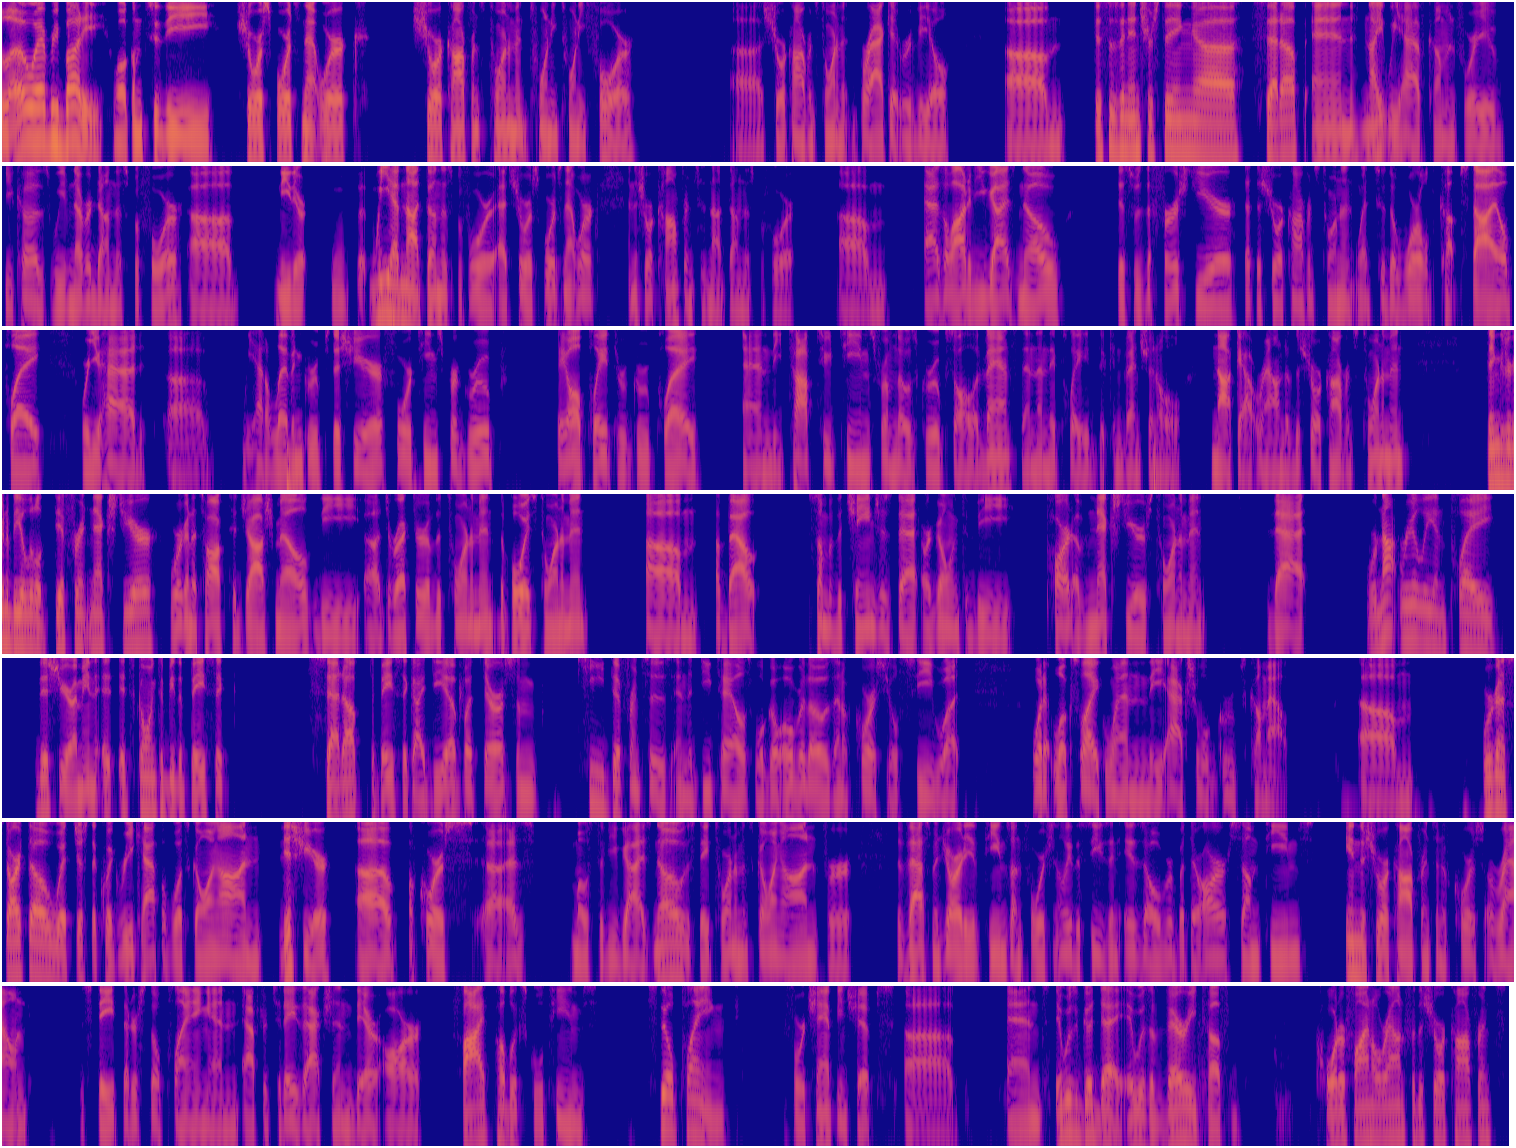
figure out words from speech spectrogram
Hello, everybody. Welcome to the Shore Sports Network Shore Conference Tournament 2024, uh, Shore Conference Tournament bracket reveal. Um, this is an interesting uh, setup and night we have coming for you because we've never done this before. Uh, neither we have not done this before at Shore Sports Network, and the Shore Conference has not done this before. Um, as a lot of you guys know, this was the first year that the Shore Conference tournament went to the World Cup style play, where you had uh, we had 11 groups this year, four teams per group. They all played through group play, and the top two teams from those groups all advanced, and then they played the conventional knockout round of the Shore Conference tournament. Things are going to be a little different next year. We're going to talk to Josh Mehl, the uh, director of the tournament, the boys tournament, um, about some of the changes that are going to be part of next year's tournament that were not really in play this year. I mean, it, it's going to be the basic setup, the basic idea, but there are some key differences in the details. We'll go over those, and of course, you'll see what what it looks like when the actual groups come out. Um, we're going to start though with just a quick recap of what's going on this year. Uh, of course, uh, as most of you guys know, the state tournament's going on for the vast majority of teams. Unfortunately, the season is over, but there are some teams in the Shore Conference and, of course, around the state that are still playing. And after today's action, there are five public school teams still playing for championships. Uh, and it was a good day. It was a very tough quarterfinal round for the Shore Conference,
